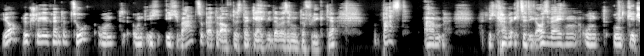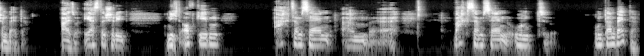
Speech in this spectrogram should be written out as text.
ja, Rückschläge gehören dazu. Und, und ich, ich warte sogar drauf, dass da gleich wieder was runterfliegt. Ja. Passt. Ähm, ich kann rechtzeitig ausweichen und, und geht schon weiter. Also, erster Schritt, nicht aufgeben, achtsam sein, ähm, äh, wachsam sein und, und dann weiter.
